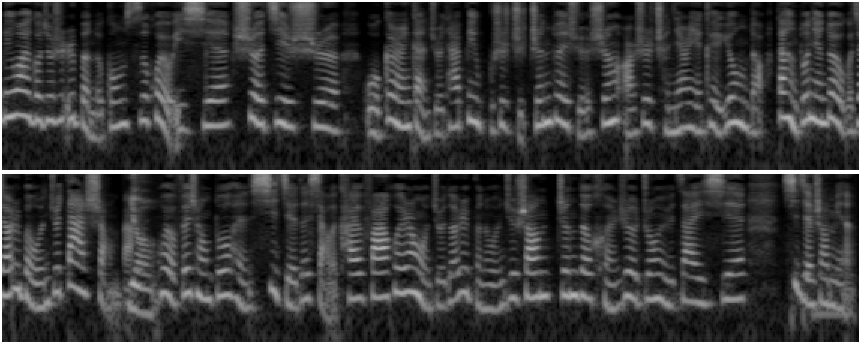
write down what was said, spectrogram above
另外一个就是日本的公司会有一些设计，是我个人感觉它并不是只针对学生，而是成年人也可以用的。但很多年都有个叫。日本文具大赏吧，有会有非常多很细节的小的开发，会让我觉得日本的文具商真的很热衷于在一些细节上面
